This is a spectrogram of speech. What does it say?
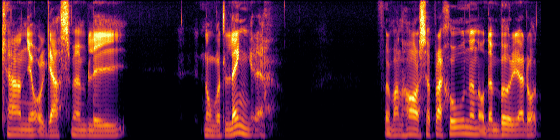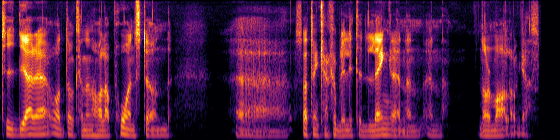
kan ju orgasmen bli något längre. För man har separationen och den börjar då tidigare och då kan den hålla på en stund. Eh, så att den kanske blir lite längre än en, en normal orgasm.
